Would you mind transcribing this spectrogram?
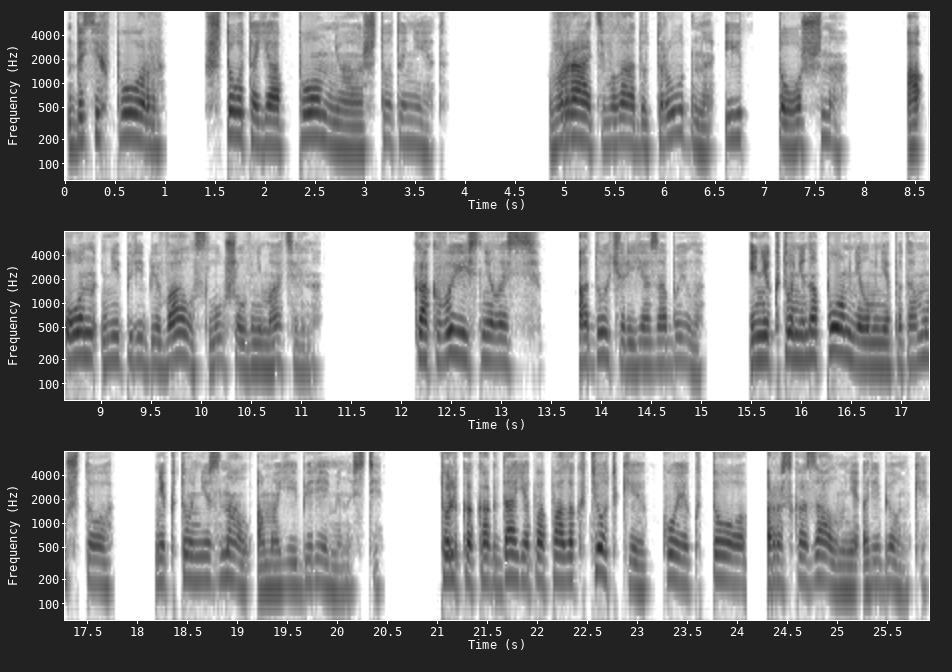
до сих пор что-то я помню, а что-то нет. Врать Владу трудно и тошно, а он не перебивал, слушал внимательно. Как выяснилось, о дочери я забыла, и никто не напомнил мне, потому что никто не знал о моей беременности. Только когда я попала к тетке, кое-кто рассказал мне о ребенке.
